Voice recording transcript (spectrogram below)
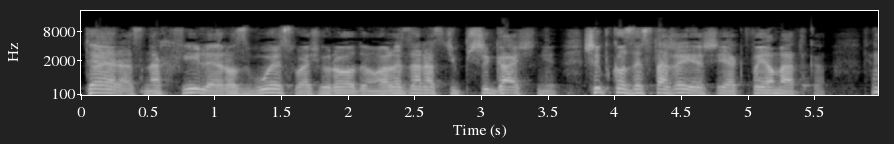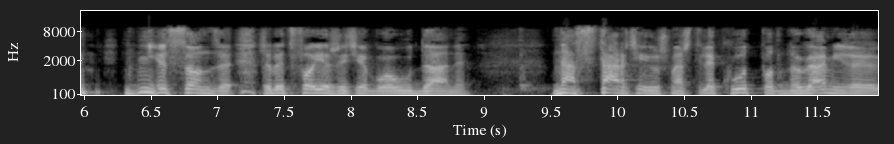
Teraz na chwilę rozbłysłaś urodą, ale zaraz ci przygaśnie. Szybko zestarzejesz się jak twoja matka. Nie sądzę, żeby twoje życie było udane. Na starcie już masz tyle kłód pod nogami, że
